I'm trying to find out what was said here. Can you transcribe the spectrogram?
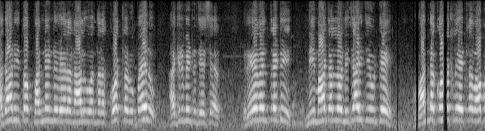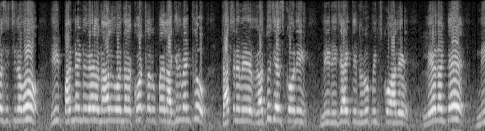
అదానీతో పన్నెండు వేల నాలుగు వందల కోట్ల రూపాయలు అగ్రిమెంట్లు చేశారు. రేవంత్ రెడ్డి నీ మాటల్లో నిజాయితీ ఉంటే వంద కోట్లు ఎట్లా వాపస్ ఇచ్చినవో ఈ పన్నెండు వేల నాలుగు వందల కోట్ల రూపాయల అగ్రిమెంట్లు తక్షణమే రద్దు చేసుకొని నీ నిజాయితీ నిరూపించుకోవాలి. లేదంటే నీ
